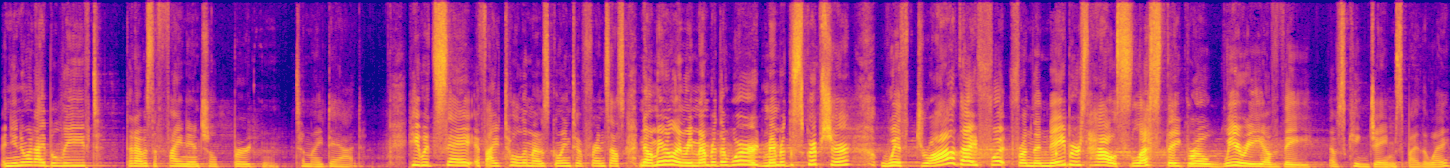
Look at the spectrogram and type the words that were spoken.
And you know what I believed? That I was a financial burden to my dad. He would say, if I told him I was going to a friend's house, Now, Marilyn, remember the word, remember the scripture, withdraw thy foot from the neighbor's house, lest they grow weary of thee. That was King James, by the way.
